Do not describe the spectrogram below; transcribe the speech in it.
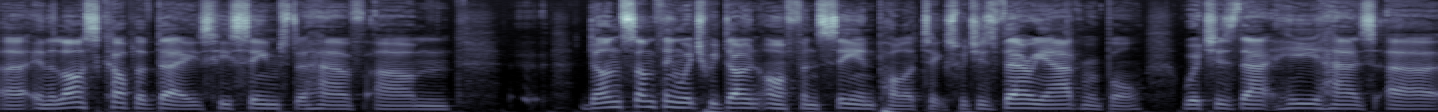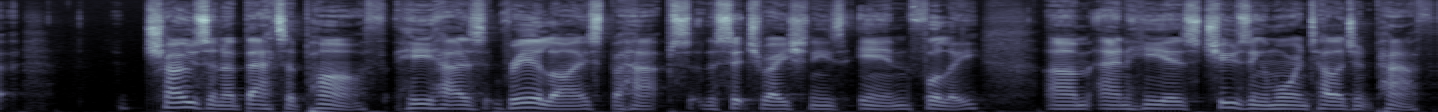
uh, in the last couple of days, he seems to have. Um, done something which we don't often see in politics, which is very admirable, which is that he has uh, chosen a better path. He has realized perhaps the situation he's in fully, um, and he is choosing a more intelligent path.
